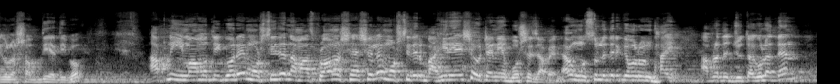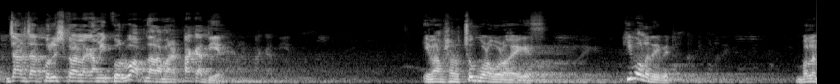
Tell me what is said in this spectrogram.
এগুলো সব দিয়ে দিব। আপনি ইমামতি করে মসজিদে নামাজ পড়ানো শেষ হলে মসজিদের বাহিরে এসে ওইটা নিয়ে বসে যাবেন। এবং মুসল্লিদেরকে বলুন, ভাই, আপনাদের জুতাগুলো দেন, যার যার পলিশ করা লাগে আমি করব, আপনারা আমার টাকা দিয়ে ইমাম সাহেব চোখ বড় বড় হয়ে গেছে। কি বলে দেবেন বলে,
